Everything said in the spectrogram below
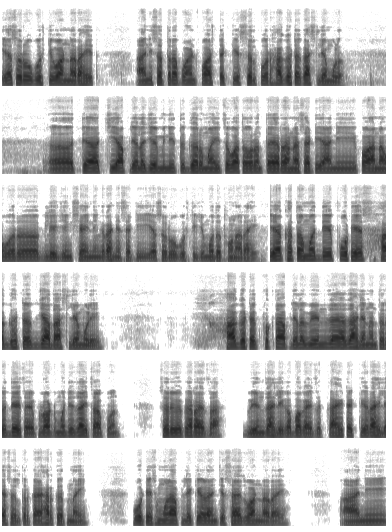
या सर्व गोष्टी वाढणार आहेत. आणि सतरा पॉईंट पाच टक्के सल्फर हा घटक असल्यामुळं. त्याची आपल्याला जमिनीत गरमाईचं वातावरण तयार राहण्यासाठी आणि पानावर ग्लेजिंग शायनिंग राहण्यासाठी या सर्व गोष्टीची मदत होणार आहे. या खतामध्ये पोटॅश हा घटक जादा असल्यामुळे हा घटक फक्त आपल्याला वेन झाल्यानंतर द्यायचा आहे. प्लॉटमध्ये जायचं आपण सर्वे करायचा वेन झाली का बघायचं. काही टक्के राहिले असेल तर काय हरकत नाही. पोटॅशमुळे आपल्या केळांची साईज वाढणार आहे आणि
